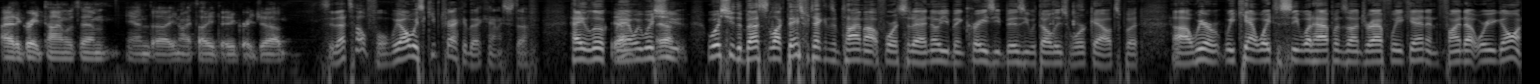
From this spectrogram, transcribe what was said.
I had a great time with him, and uh, you know, I thought he did a great job. See, that's helpful. We always keep track of that kind of stuff. Hey, Luke, Yeah, man, we wish yeah. you wish you the best of luck. Thanks for taking some time out for us today. I know you've been crazy busy with all these workouts, but uh, we are we can't wait to see what happens on draft weekend and find out where you're going.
